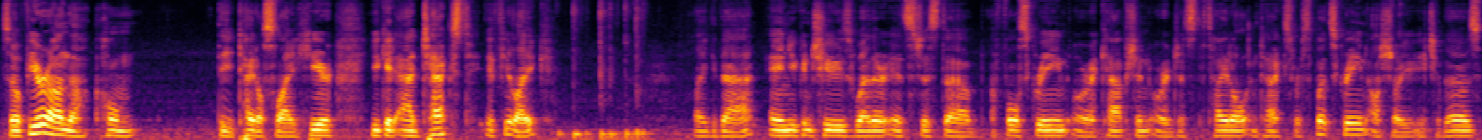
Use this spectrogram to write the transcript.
So if you're on the home the title slide here. You could add text if you like, like that. And you can choose whether it's just a, a, full screen or a caption or just the title and text or split screen. I'll show you each of those.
